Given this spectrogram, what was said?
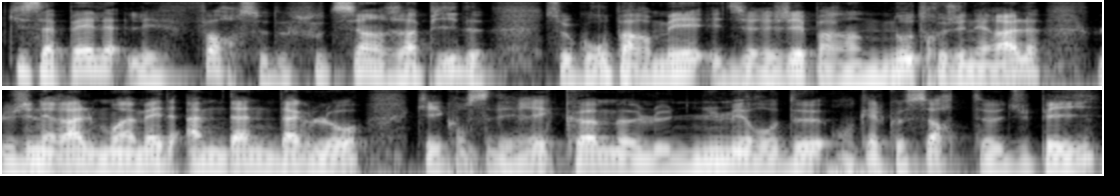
qui s'appelle les Forces de soutien rapide. Ce groupe armé est dirigé par un autre général, le général Mohamed Hamdan Daglo, qui est considéré comme le numéro 2 en quelque sorte du pays.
